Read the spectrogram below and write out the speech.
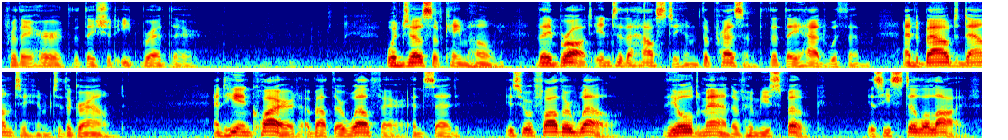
for they heard that they should eat bread there. When Joseph came home, they brought into the house to him the present that they had with them, and bowed down to him to the ground. And he inquired about their welfare, and said, Is your father well, the old man of whom you spoke? Is he still alive?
